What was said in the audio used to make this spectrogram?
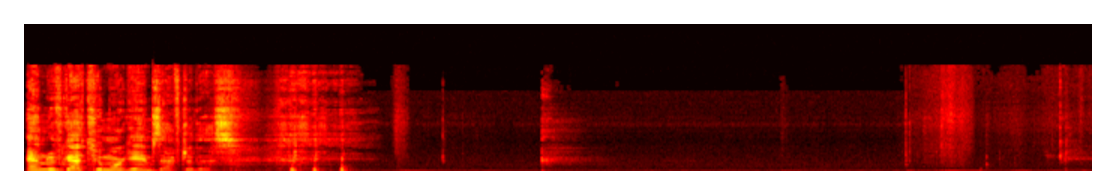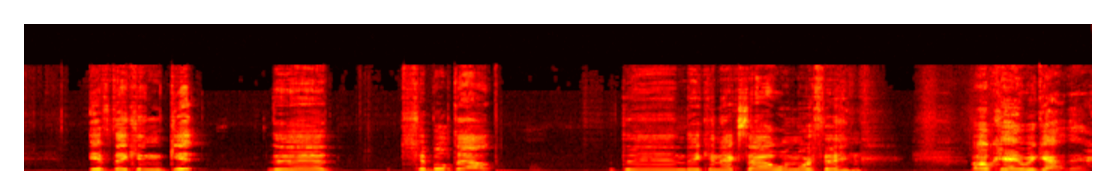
And we've got two more games after this. If they can get the Tibalt out, then they can exile one more thing. Okay, we got there.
